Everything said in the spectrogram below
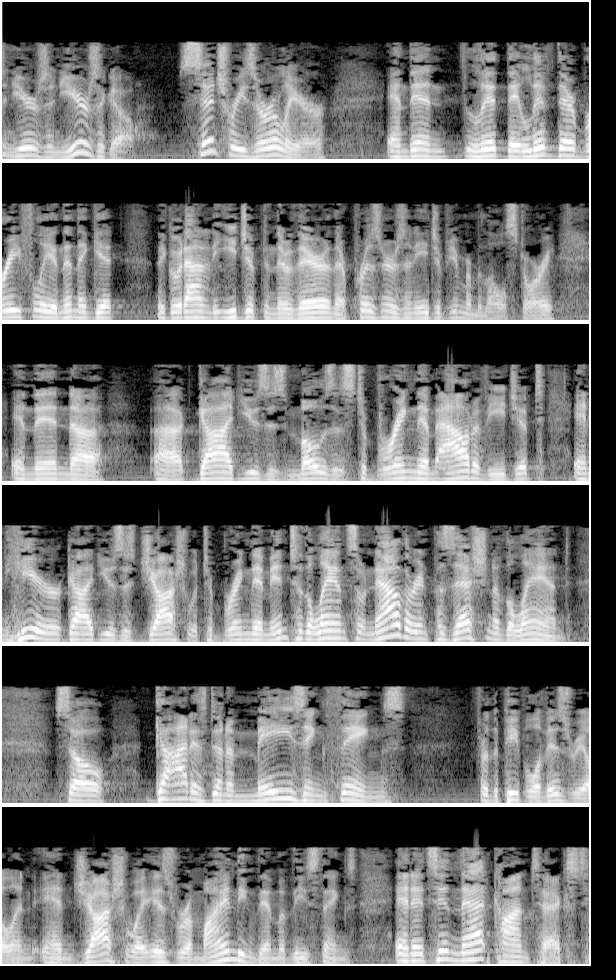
and years and years ago centuries earlier, and then they live there briefly, and then they get they go down into Egypt, and they're there, and they're prisoners in Egypt. You remember the whole story. And then uh, uh, God uses Moses to bring them out of Egypt, and here God uses Joshua to bring them into the land. So now they're in possession of the land. So God has done amazing things for the people of Israel, and, and Joshua is reminding them of these things. And it's in that context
